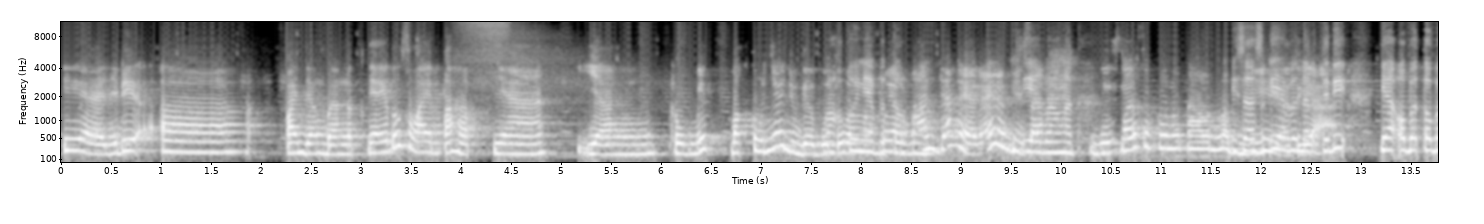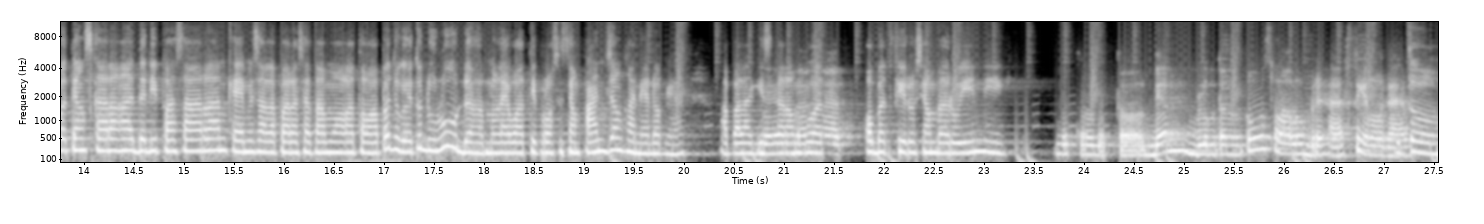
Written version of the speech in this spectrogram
Iya, jadi uh, panjang bangetnya itu selain tahapnya yang rumit, waktunya juga butuh waktunya waktu betul yang panjang ya kayak bisa iya banget. bisa 10 tahun lebih. Bisa iya gitu benar. Ya. Jadi ya obat-obat yang sekarang ada di pasaran kayak misalnya paracetamol atau apa juga itu dulu udah melewati proses yang panjang kan ya, Dok ya. Apalagi Bener sekarang banget. buat obat virus yang baru ini. Betul betul dan belum tentu selalu berhasil kan. Betul.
